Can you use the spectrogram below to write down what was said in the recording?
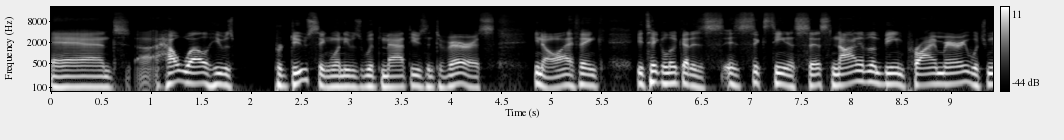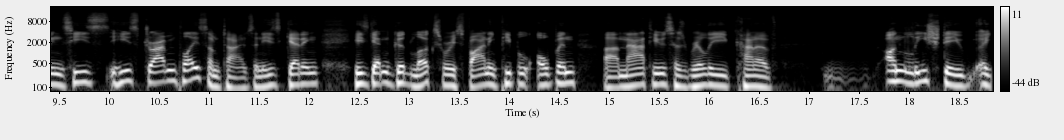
and uh, how well he was producing when he was with Matthews and Tavares. You know, I think you take a look at his his 16 assists, nine of them being primary, which means he's he's driving play sometimes, and he's getting he's getting good looks where he's finding people open. Uh, Matthews has really kind of unleashed a, a,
